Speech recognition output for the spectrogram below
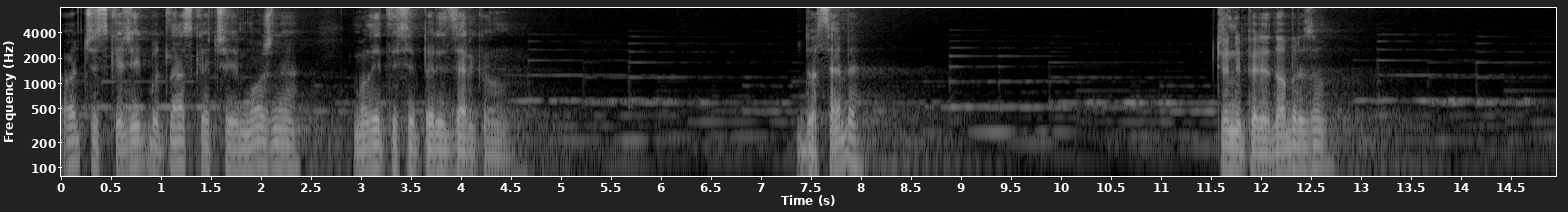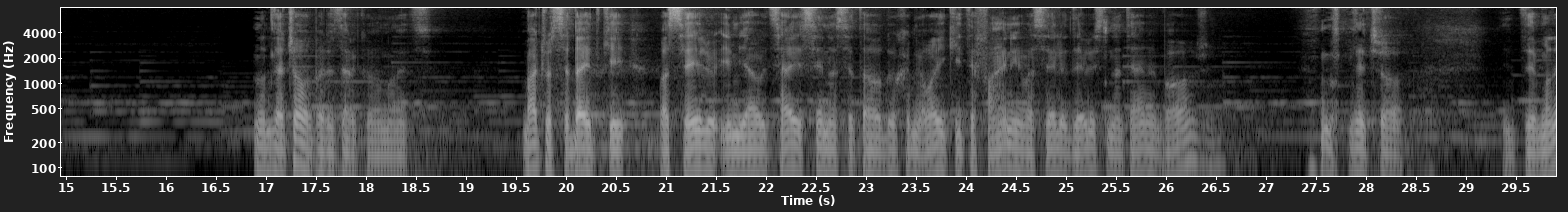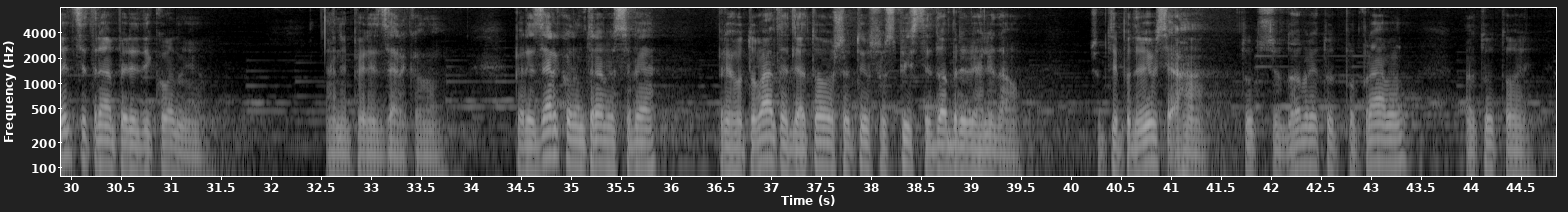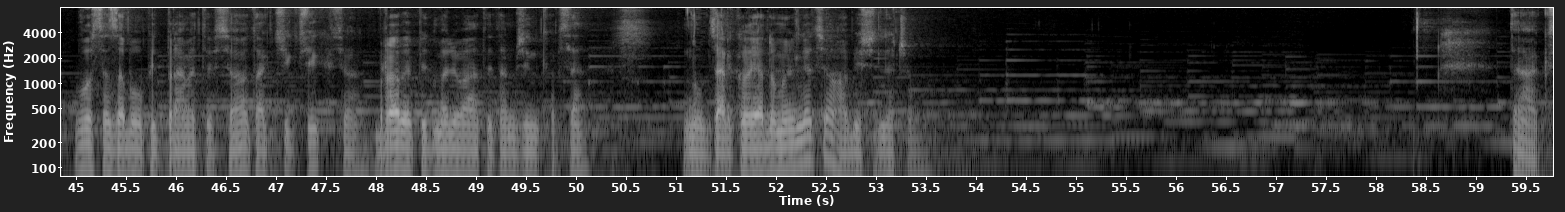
Отче, скажіть, будь ласка, чи можна молитися перед зеркалом? До себе? Чи не перед образом? Ну для чого перед зеркалом молитися? Бачу себе і такий Василю, ім'я Отця і Сина Святого Духа. Ой, який ти файний, Василю, дивлюсь на тебе, Боже. Для чого? Ти молитися треба перед іконою, а не перед зеркалом. Перед зеркалом треба себе приготувати для того, щоб ти в суспільстві добре виглядав. Щоб ти подивився, ага, тут все добре, тут поправив, а тут той. Вуса забув підправити, все, так, чик-чик, все, брови підмалювати, там жінка, все. Ну, дзеркало, я думаю, для цього, а більше для чого. Так.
